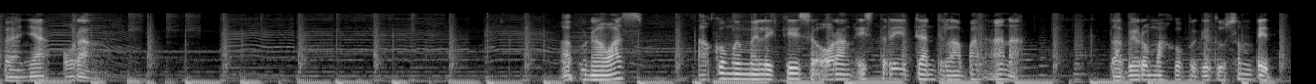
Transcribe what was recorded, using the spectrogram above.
banyak orang. Abu Nawas, aku memiliki seorang istri dan delapan anak, tapi rumahku begitu sempit.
